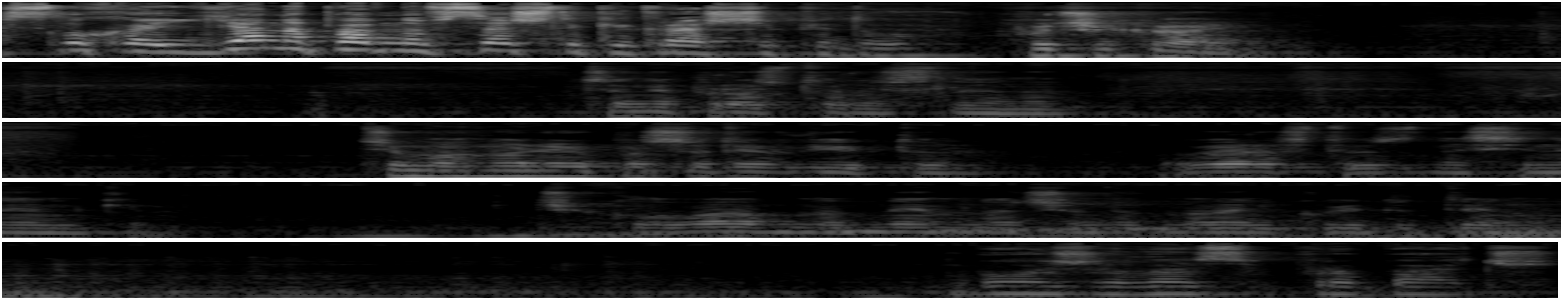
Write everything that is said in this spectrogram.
Слухай, я напевно все ж таки краще піду. Почекай. Це не просто рослина. Цю магнолію посадив Віктор, виростив з насінинки. Чеклував над ним, наче над маленькою дитиною. Боже, Лесю, пробач.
